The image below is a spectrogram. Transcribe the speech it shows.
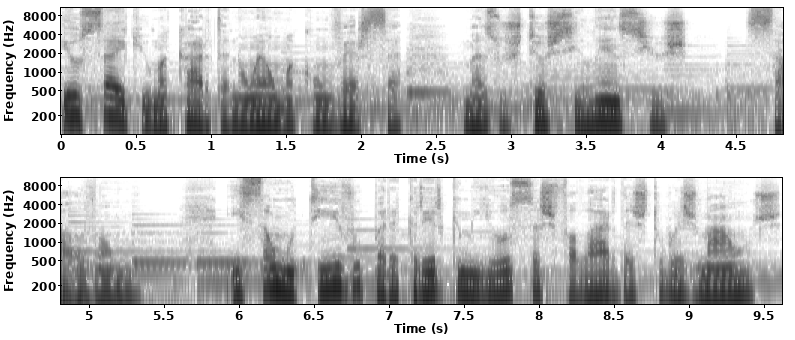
Eu sei que uma carta não é uma conversa, mas os teus silêncios salvam-me e são motivo para querer que me ouças falar das tuas mãos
